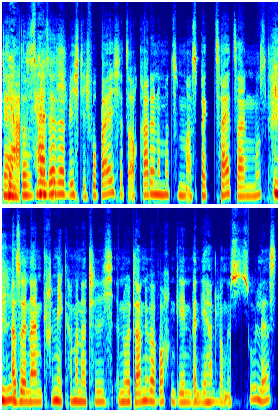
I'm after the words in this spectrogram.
Ja, ja, das ist herrlich. mir sehr, sehr wichtig. Wobei ich jetzt auch gerade nochmal zum Aspekt Zeit sagen muss. Mhm. Also in einem Krimi kann man natürlich nur dann über Wochen gehen, wenn die Handlung es zulässt.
